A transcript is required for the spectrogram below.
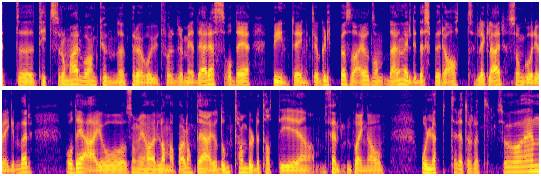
et uh, tidsrom her hvor han kunne prøve å utfordre med DRS, og det begynte egentlig å glippe. Så det er jo, sånn, det er en veldig desperat Leclerc som går i veggen der. Og det er jo, som vi har landa på her, da, det er jo dumt. Han burde tatt de 15 poenga og og løpt, rett og slett. Så en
